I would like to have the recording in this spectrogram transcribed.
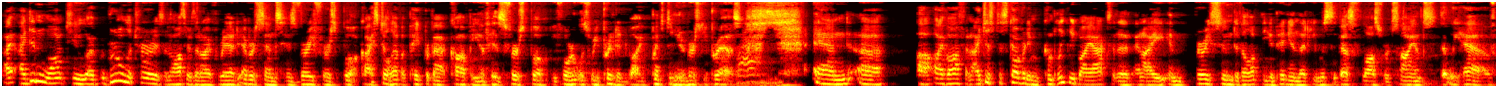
I, I, didn't want to. Uh, Bruno Latour is an author that I've read ever since his very first book. I still have a paperback copy of his first book before it was reprinted by Princeton University Press, wow. and uh, I've often I just discovered him completely by accident, and I am very soon developed the opinion that he was the best philosopher of science that we have,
